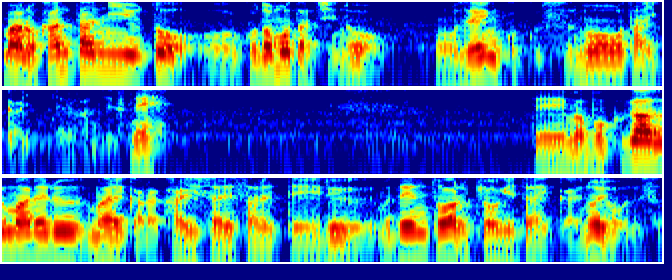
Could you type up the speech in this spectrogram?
まああの簡単に言うと子どもたちの全国相撲大会みたいな感じですね。で、まあ、僕が生まれる前から開催されている伝統ある競技大会のようです。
